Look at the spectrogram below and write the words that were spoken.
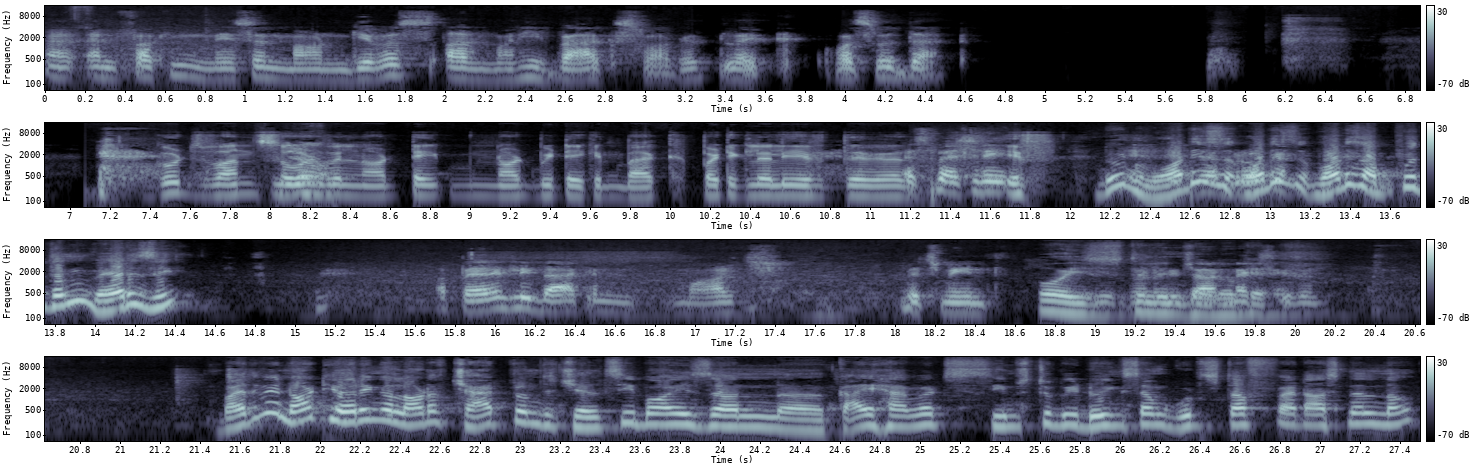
and, and fucking Mason Mount, give us our money back, Swagat. Like, what's with that? Goods once sold know, will not take not be taken back, particularly if they were Especially if Dude, if what is what is what is up with him? Where is he? Apparently back in March, which means Oh, he's he's still going to be injured. Okay. season. By the way, not hearing a lot of chat from the Chelsea boys on uh, Kai Havertz seems to be doing some good stuff at Arsenal now,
